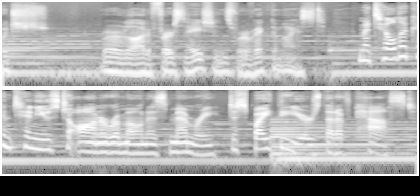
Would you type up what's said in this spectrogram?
which were a lot of First Nations, were victimized. Matilda continues to honor Ramona's memory despite the years that have passed.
